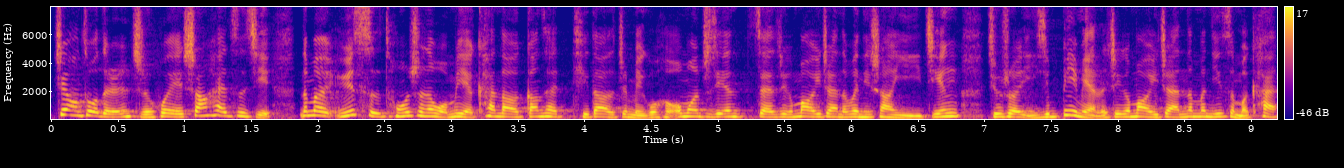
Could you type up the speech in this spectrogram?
这样做的人只会伤害自己。那么与此同时呢，我们也看到刚才提到的这美国和欧盟之间在这个贸易战的问题上已经就是说已经避免了这个贸易战。那么你怎么看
